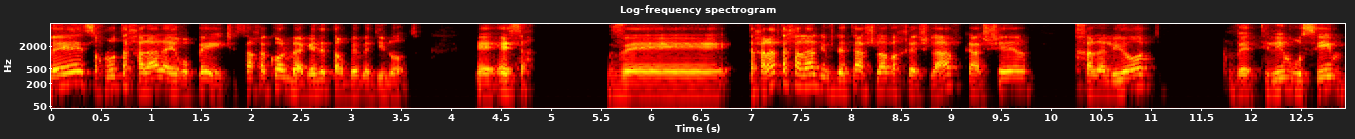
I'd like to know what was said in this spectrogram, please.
וסוכנות החלל האירופאית, שסך הכל מאגדת הרבה מדינות, אסא. ותחנת החלל נבנתה שלב אחרי שלב, כאשר חלליות וטילים רוסים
